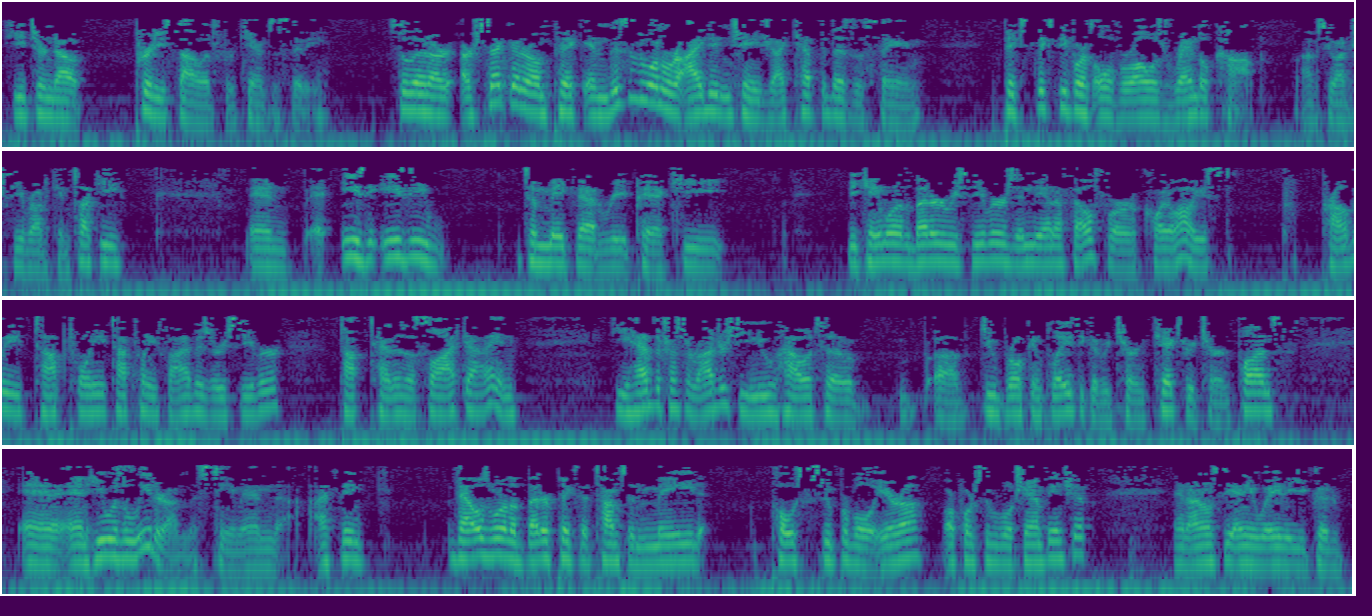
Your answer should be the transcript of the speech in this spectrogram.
he turned out pretty solid for Kansas City. So then our, our second round pick, and this is one where I didn't change it. I kept it as the same. Pick 64th overall was Randall Cobb, obviously wide receiver out of Kentucky, and easy easy to make that repick. He became one of the better receivers in the NFL for quite a while. He's probably top 20, top 25 as a receiver, top 10 as a slot guy, and he had the trust of Rodgers. He knew how to uh, do broken plays. He could return kicks, return punts and, and he was a leader on this team. And I think that was one of the better picks that Thompson made post Super Bowl era or post Super Bowl championship. And I don't see any way that you could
